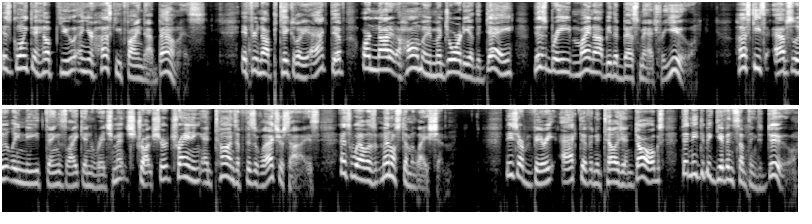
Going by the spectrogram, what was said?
is going to help you and your husky find that balance. If you're not particularly active or not at home a majority of the day, this breed might not be the best match for you. Huskies absolutely need things like enrichment, structure, training, and tons of physical exercise, as well as mental stimulation. These are very active and intelligent dogs that need to be given something to do.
